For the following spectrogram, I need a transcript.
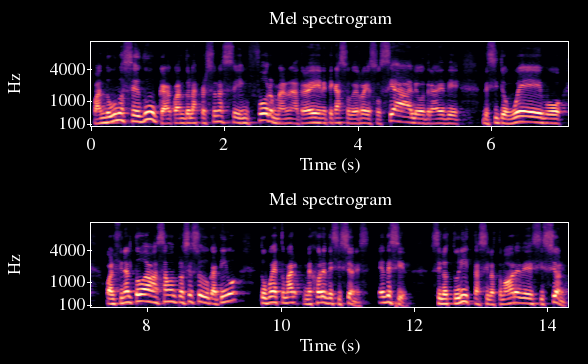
Cuando uno se educa, cuando las personas se informan a través, en este caso, de redes sociales o a través de, sitios web o, o, al final todos avanzamos en proceso educativo, tú puedes tomar mejores decisiones. Es decir, si los turistas, si los tomadores de decisión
